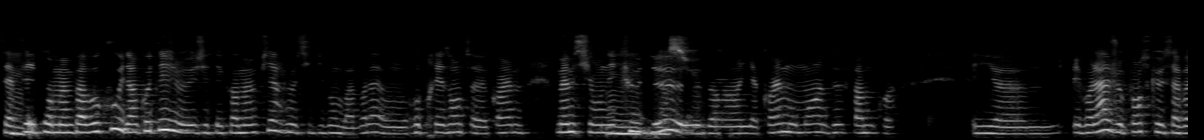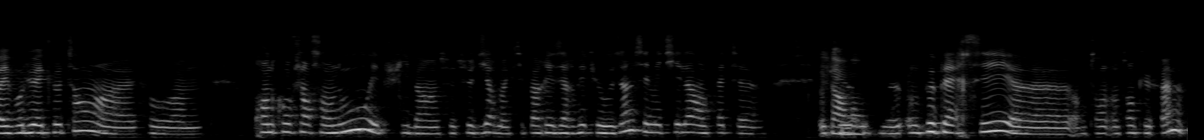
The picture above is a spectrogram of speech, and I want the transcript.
ça mm. fait quand même pas beaucoup. Et d'un côté, j'étais quand même fière. Je me suis dit, bon, bah voilà, on représente euh, quand même, même si on n'est que mm, deux, euh, ben, il y a quand même au moins deux femmes, quoi. Et, euh, et voilà, je pense que ça va évoluer avec le temps. Il faut prendre confiance en nous et puis ben, se, se dire ben, que c'est pas réservé que aux hommes, ces métiers-là, en fait. et qu'on on peut percer en, en tant que femme.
